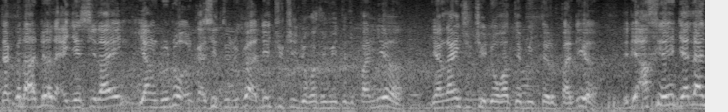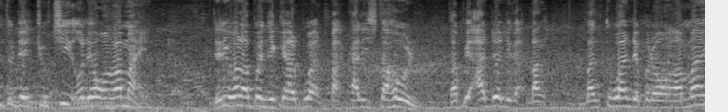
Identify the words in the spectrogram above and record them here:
Dan kalau ada agensi lain yang duduk dekat situ juga dia cuci 200 meter depan dia. Yang lain cuci 200 meter depan dia. Jadi akhirnya jalan tu dia cuci oleh orang ramai. Jadi walaupun JKR buat 4 kali setahun tapi ada juga bang, bantuan daripada orang ramai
